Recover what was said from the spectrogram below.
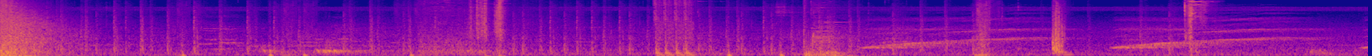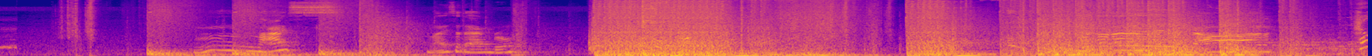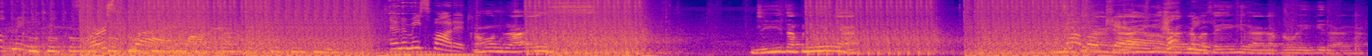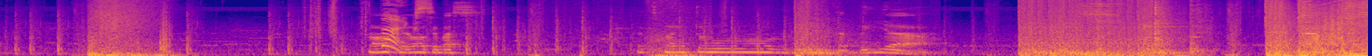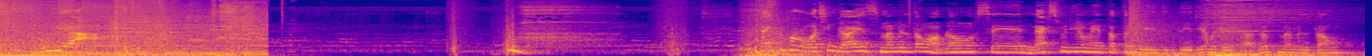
Mm, nice. Nice attack, bro. Help me. First blood. Enemy spotted. Come on, guys. जीत अपनी ही है एक ही Double रह गया, एक ही kill. Help रह गया, me. बस एक ही रहेगा ब्रो एक ही रहेगा ओके Thanks. ओके बस It's going to be the beer. Booyah! Watching guys मैं मिलता हूँ आप लोगों से नेक्स्ट वीडियो में. तब तक के लिए दीजिए मुझे इजाज़त. मैं मिलता हूँ.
